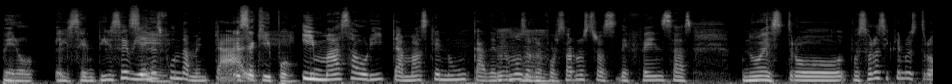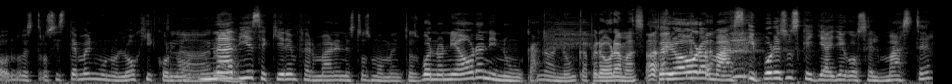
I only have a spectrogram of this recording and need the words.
pero el sentirse bien es fundamental. Ese equipo. Y más ahorita, más que nunca, debemos de reforzar nuestras defensas, nuestro, pues ahora sí que nuestro, nuestro sistema inmunológico, ¿no? Nadie se quiere enfermar en estos momentos. Bueno, ni ahora ni nunca. No, nunca, pero ahora más. Pero ahora más. Y por eso es que ya llegó Cellmaster,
